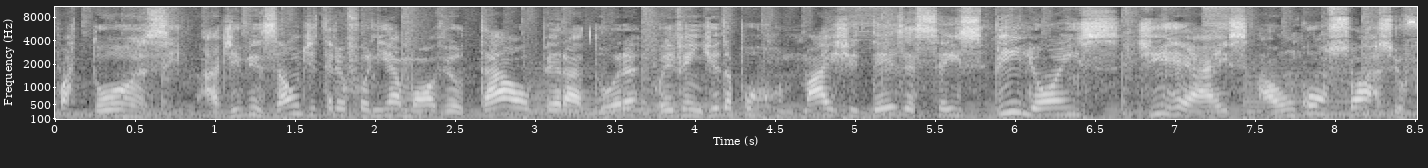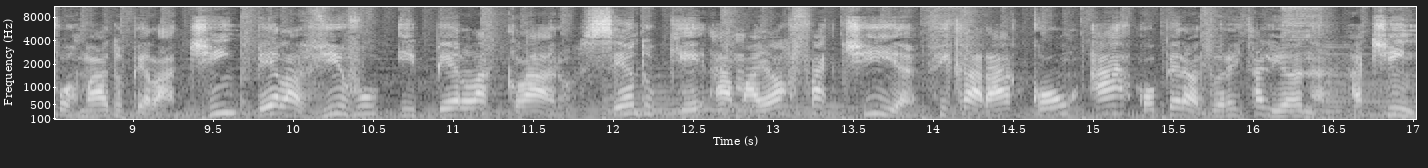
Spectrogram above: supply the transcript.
14. A divisão de telefonia móvel da operadora foi vendida por mais de 16 bilhões de reais a um consórcio formado pela TIM, pela Vivo e pela Claro, sendo que a maior fatia ficará com a operadora italiana, a TIM.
